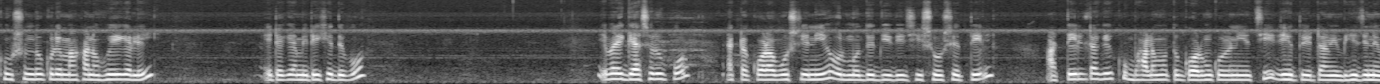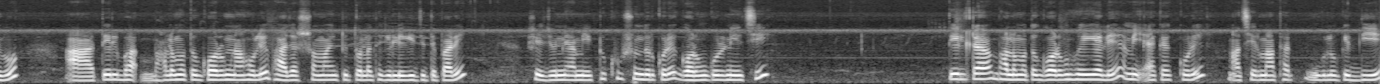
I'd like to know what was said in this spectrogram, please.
খুব সুন্দর করে মাখানো হয়ে গেলেই এটাকে আমি রেখে দেব। এবারে গ্যাসের উপর একটা কড়া বসিয়ে নিয়ে ওর মধ্যে দিয়ে দিয়েছি সর্ষের তেল। আর তেলটাকে খুব ভালো মতো গরম করে নিয়েছি, যেহেতু এটা আমি ভেজে নেব। আর তেল ভালো মতো গরম না হলে ভাজার সময় একটু তলা থেকে লেগে যেতে পারে। সেই জন্য আমি একটু খুব সুন্দর করে গরম করে নিয়েছি। তেলটা ভালো মতো গরম হয়ে গেলে আমি এক এক করে মাছের মাথাগুলোকে দিয়ে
